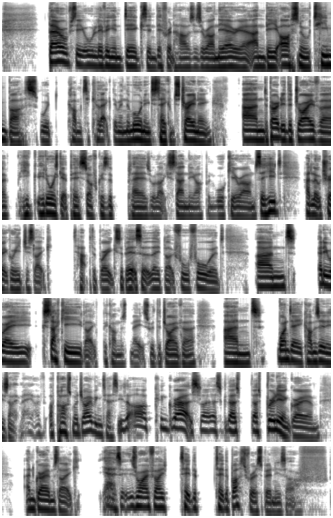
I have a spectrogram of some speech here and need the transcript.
they're obviously all living in digs in different houses around the area, and the Arsenal team bus would come to collect them in the morning to take them to training. And apparently, the driver he, he'd always get pissed off because the players were like standing up and walking around. So he'd had a little trick where he'd just like tap the brakes a bit so that they'd like fall forward. And anyway, Stacky like becomes mates with the driver, and one day he comes in, he's like, "Mate, I've, I passed my driving test." He's like, "Oh, congrats! Like that's that's that's brilliant, Graham." And Graham's like, "Yeah, is right if I take the take the bus for a spin?" He's like, "Oh,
